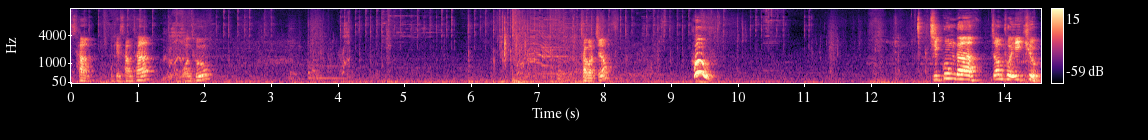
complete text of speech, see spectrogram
3. 오케이. 3타. 원, 투. 잡았죠? 후! 직공과 점프 EQ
